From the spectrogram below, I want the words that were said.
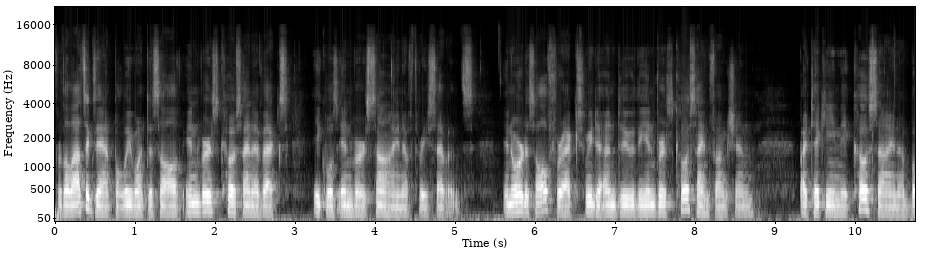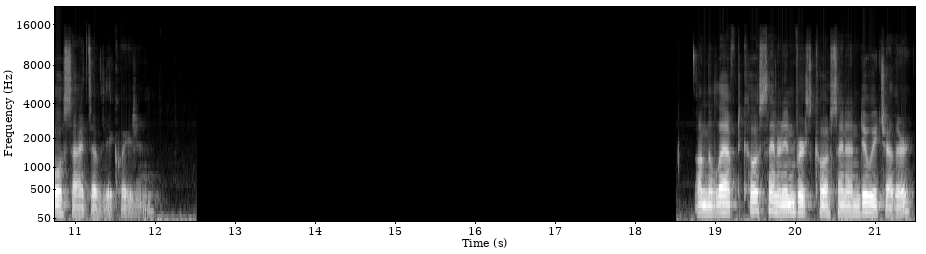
For the last example, we want to solve inverse cosine of x equals inverse sine of 3 sevenths. In order to solve for x, we need to undo the inverse cosine function by taking the cosine of both sides of the equation. On the left, cosine and inverse cosine undo each other.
